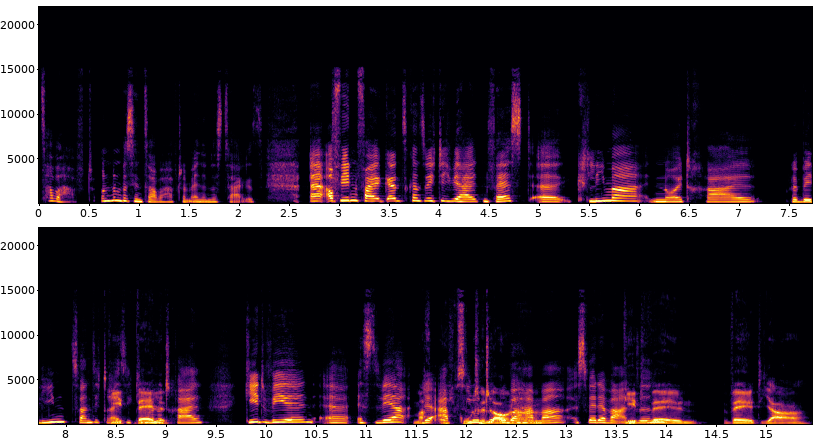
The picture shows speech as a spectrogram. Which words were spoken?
zauberhaft und ein bisschen zauberhaft am Ende des Tages. Äh, auf jeden Fall ganz, ganz wichtig, wir halten fest, äh, klimaneutral oder Berlin 2030 Geht wählen. klimaneutral. Geht wählen. Äh, es wäre der absolute. Oberhammer. Es wäre der Wahnsinn. Geht wählen, wählt ja.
